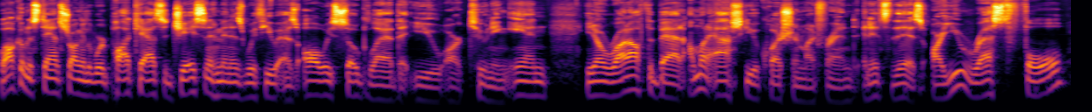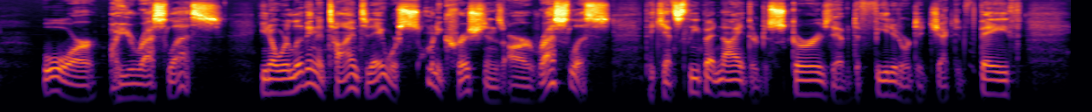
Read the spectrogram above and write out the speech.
Welcome to Stand Strong in the Word podcast. Jason Jimenez with you. As always, so glad that you are tuning in. You know, right off the bat, I'm going to ask you a question, my friend, and it's this Are you restful or are you restless? You know, we're living a time today where so many Christians are restless. They can't sleep at night, they're discouraged, they have a defeated or dejected faith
